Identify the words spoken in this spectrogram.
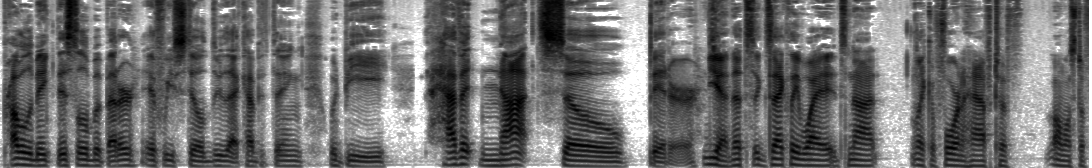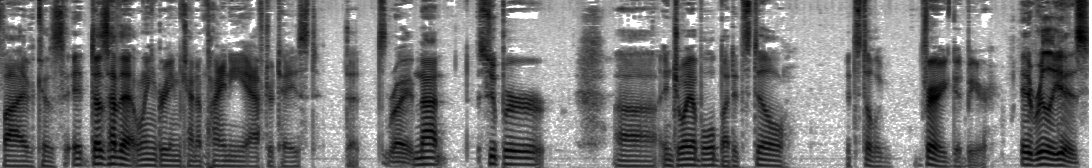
probably make this a little bit better if we still do that type of thing would be have it not so bitter. Yeah, that's exactly why it's not like a four and a half to almost a five because it does have that lingering kind of piney aftertaste that's Right. not super uh, enjoyable, but it's still it's still a very good beer. It really is.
